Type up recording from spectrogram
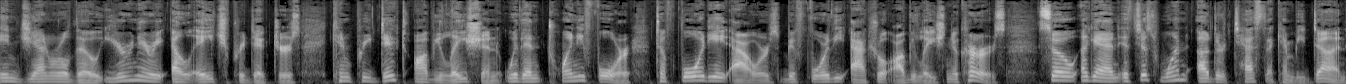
In general, though, urinary LH predictors can predict ovulation within 24 to 48 hours before the actual ovulation occurs. So again, it's just one other test that can be done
